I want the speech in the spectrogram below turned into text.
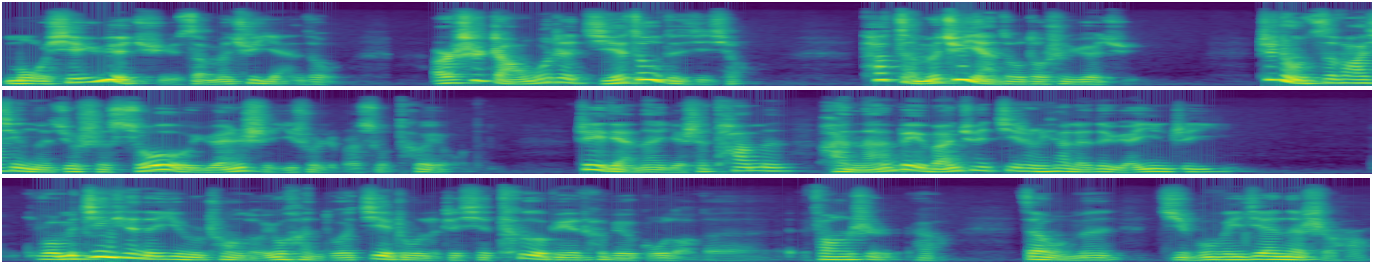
某些乐曲怎么去演奏，而是掌握着节奏的技巧。他怎么去演奏都是乐曲。这种自发性呢，就是所有原始艺术里边所特有的。这一点呢，也是他们很难被完全继承下来的原因之一。我们今天的艺术创作有很多借助了这些特别特别古老的方式啊，在我们举步维艰的时候，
